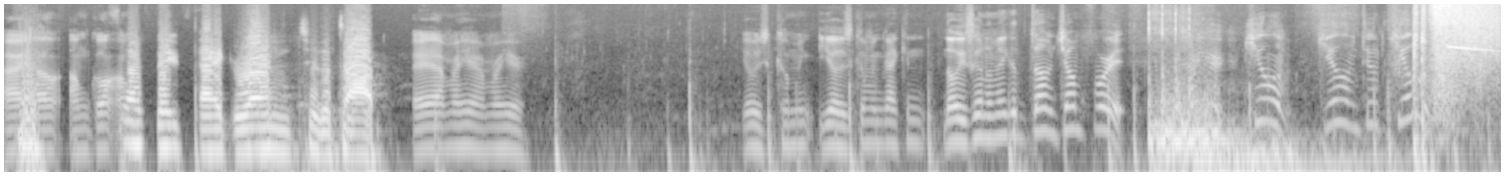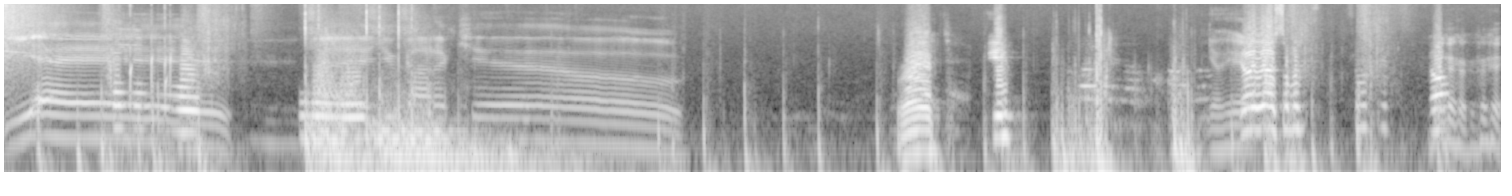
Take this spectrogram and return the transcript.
Alright, I'm going. I'm, Left zigzag, run to the top. hey, I'm right here. I'm right here. Yo, he's coming. Yo, he's coming back in. No, he's gonna make a dump jump for it. He's right here. Kill him. Kill him, dude. Kill him. Yay! Yay, you got a kill. Right. Yo, here. Yo, yo, someone. someone no.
